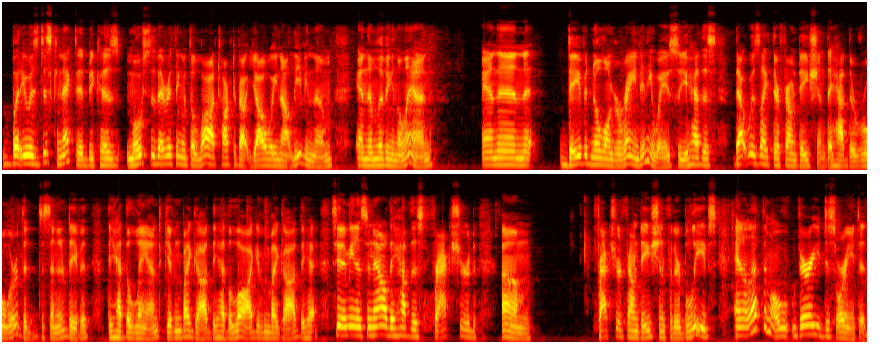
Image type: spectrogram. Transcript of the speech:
but it was disconnected because most of everything with the law talked about Yahweh not leaving them and them living in the land. And then David no longer reigned anyways, so you had this, that was like their foundation. They had their ruler, the descendant of David. They had the land given by God. They had the law given by God. They had, see what I mean? And so now they have this fractured, um, fractured foundation for their beliefs, and it left them all very disoriented.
